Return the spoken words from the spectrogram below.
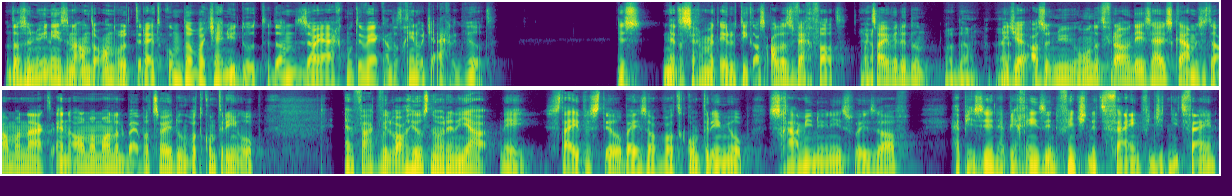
Want als er nu ineens een ander antwoord eruit komt dan wat jij nu doet, dan zou je eigenlijk moeten werken aan datgene wat je eigenlijk wilt. Dus net als zeg maar met erotiek, als alles wegvalt, wat Ja. zou je willen doen? Wat dan? Ja. Weet je, als er nu 100 vrouwen in deze huiskamer zitten, allemaal naakt en allemaal mannen erbij, wat zou je doen? Wat komt er in je op? En vaak willen we al heel snel rennen. Ja, nee, sta even stil bij jezelf. Wat komt er in je op? Schaam je nu ineens voor jezelf? Heb je zin? Heb je geen zin? Vind je het fijn? Vind je het niet fijn?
